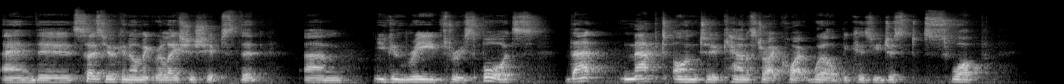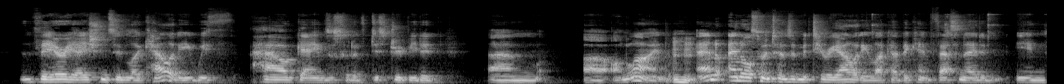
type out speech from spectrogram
and the socioeconomic relationships that um, you can read through sports, that mapped onto Counter Strike quite well because you just swap variations in locality with how games are sort of distributed um, uh, online, and and also in terms of materiality. Like I became fascinated in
